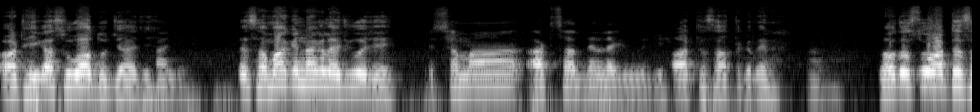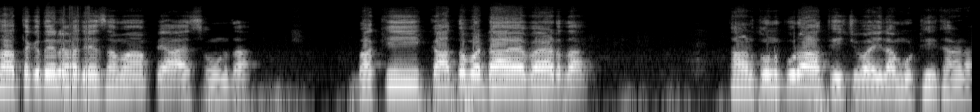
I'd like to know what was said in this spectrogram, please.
ਆ ਠੀਕ ਆ ਸੂਆ ਦੂਜਾ ਜੀ। ਹਾਂਜੀ। ਤੇ ਸਮਾਂ ਕਿੰਨਾ ਕੁ ਲੈ ਜੂ? ਅਜੇ ਇਹ ਸਮਾਂ 8-7 ਦਿਨ ਲੈ ਜੂ। ਵੀਰ ਜੀ 8-7 ਕੁ ਦਿਨ। ਹਾਂ। ਲਓ ਦੋਸਤੋ 8-7 ਕੁ ਦਿਨ ਹਜੇ ਸਮਾਂ ਪਿਆ ਹੈ ਸੂਣ ਦਾ। ਬਾਕੀ ਕੱਦ ਵੱਡਾ ਹੈ ਬੈੜ ਦਾ। ਥਣ ਥੁਣ ਪੂਰਾ ਹਾਥੀ ਚਵਾਈ ਲਾ ਮੁੱਠੀ ਥਣ।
